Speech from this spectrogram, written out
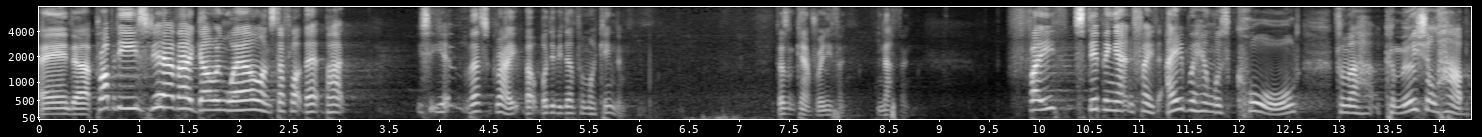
And uh, properties, yeah, they're going well and stuff like that. But you see, yeah, that's great. But what have you done for my kingdom? Doesn't count for anything. Nothing. Faith, stepping out in faith. Abraham was called from a commercial hub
